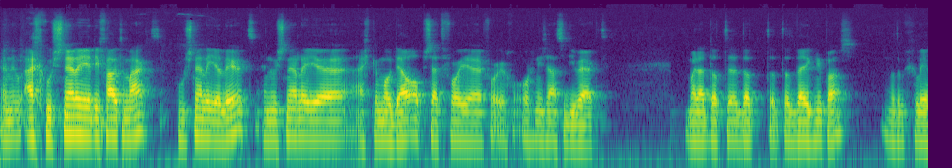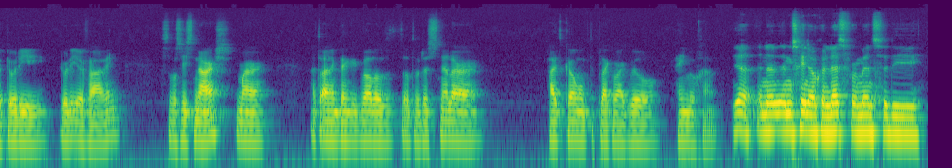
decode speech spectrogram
En eigenlijk hoe sneller je die fouten maakt, hoe sneller je leert en hoe sneller je eigenlijk een model opzet voor je, voor je organisatie die werkt. Maar dat, dat, eh, dat, dat, dat weet ik nu pas. Dat heb ik geleerd door die, door die ervaring. Dus dat was iets naars. Maar uiteindelijk denk ik wel dat, dat we er sneller uitkomen op de plek waar ik wil, heen wil gaan. Ja, en, en misschien ook een les voor mensen die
